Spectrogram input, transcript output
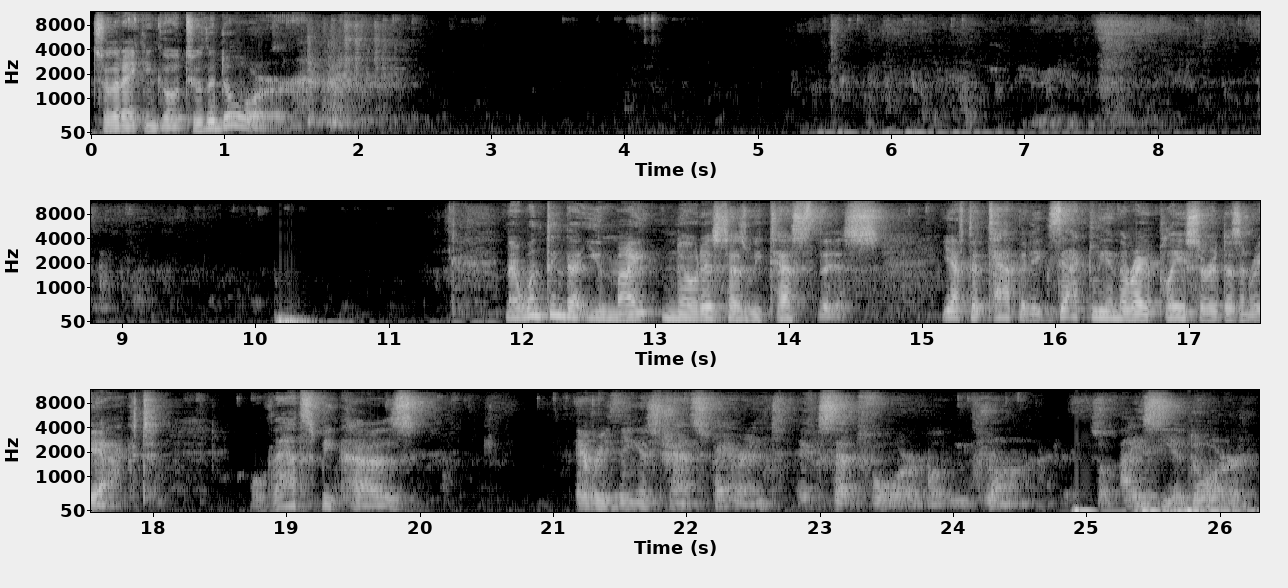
so that I can go to the door. Now one thing that you might notice as we test this, you have to tap it exactly in the right place or it doesn't react. Well, that's because everything is transparent except for what we've drawn. So I see a door,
